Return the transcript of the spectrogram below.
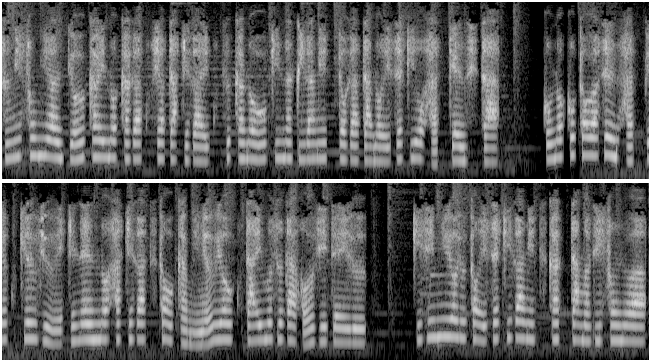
スミソニアン協会の科学者たちがいくつかの大きなピラミッド型の遺跡を発見した。このことは1891年の8月10日にニューヨークタイムズが報じている。記事によると遺跡が見つかったマディソンは、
